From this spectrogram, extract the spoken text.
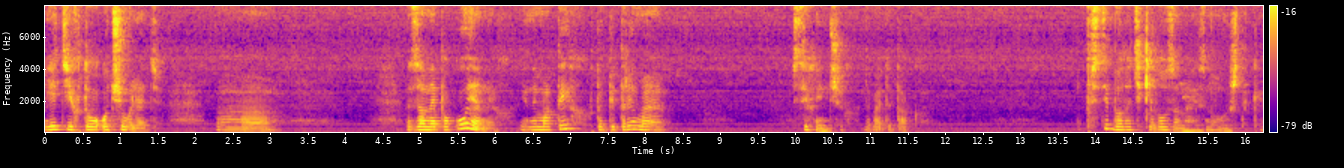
є ті, хто очолять. Е, занепокоєних і нема тих, хто підтримує всіх інших. Давайте так. Пусті балачки, лозунги, знову ж таки,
